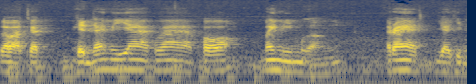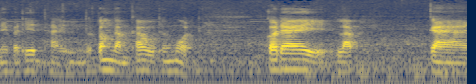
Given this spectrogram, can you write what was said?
เราอาจจะเห็นได้ไม่ยากว่า เพราะไม่มีเหมืองแร่ยาหินในประเทศไทยต้องนำเข้าทั้งหมด ก็ได้รับ การ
